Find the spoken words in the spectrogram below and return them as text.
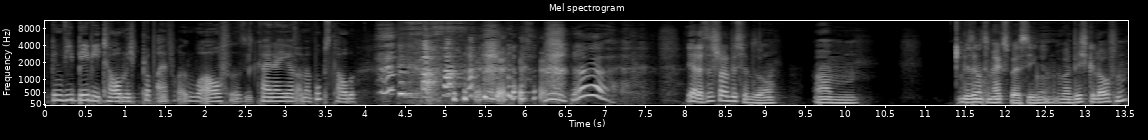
Ich bin wie Babytauben. Ich plopp einfach irgendwo auf. So sieht keiner hier auf einmal Bubstaube. Ja. ja, das ist schon ein bisschen so. Ähm, wir sind uns im Hackspace über den Weg gelaufen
